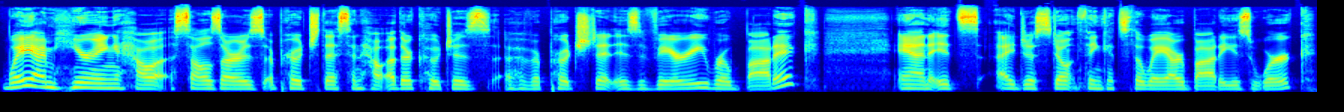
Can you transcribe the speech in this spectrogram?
way I'm hearing how Salazar's approached this and how other coaches have approached it is very robotic And it's, I just don't think it's the way our bodies work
